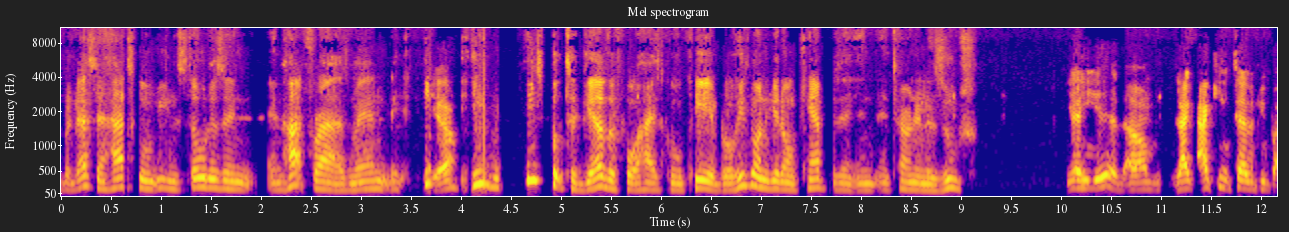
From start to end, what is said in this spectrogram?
But that's in high school eating sodas and, and hot fries, man. He, yeah. He he's put together for a high school kid, bro. He's going to get on campus and, and, and turn into Zeus. Yeah, he is. Um, like I keep telling people,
